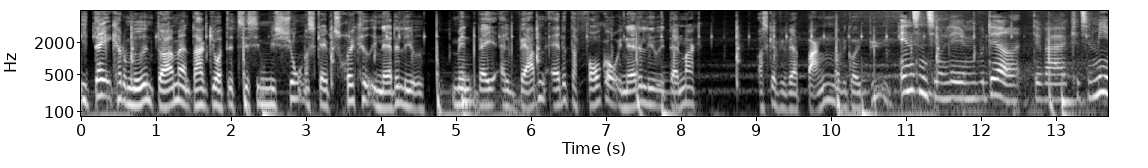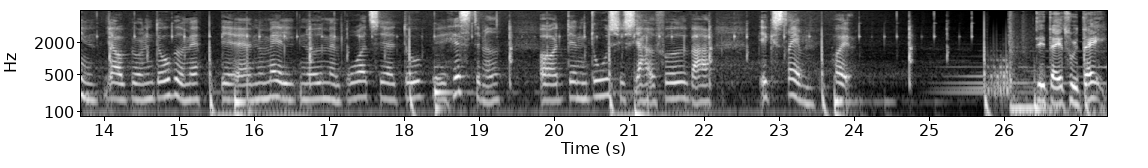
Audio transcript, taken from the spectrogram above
I dag kan du møde en dørmand, der har gjort det til sin mission at skabe tryghed i nattelivet. Men hvad i alverden er det, der foregår i nattelivet i Danmark? Og skal vi være bange, når vi går i byen? Intensivlægen vurderede, at det var ketamin, jeg var blevet dopet med. Det er normalt noget, man bruger til at dope heste med. Og den dosis, jeg havde fået, var ekstremt høj. Det er dato i dag.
